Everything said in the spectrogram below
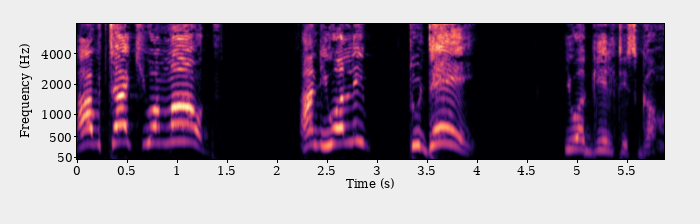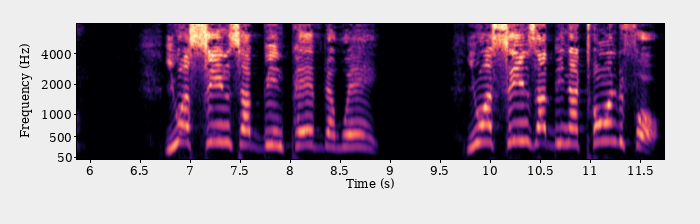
I've touched your mouth and your lip. Today, your guilt is gone. Your sins have been paved away. Your sins have been atoned for.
